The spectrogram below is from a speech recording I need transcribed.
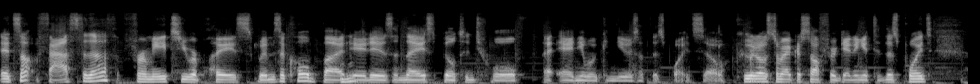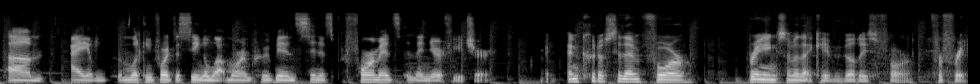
it's not fast enough for me to replace Whimsical, but mm-hmm. it is a nice built-in tool that anyone can use at this point. So kudos to Microsoft for getting it to this point. Um, I am looking forward to seeing a lot more improvements in its performance in the near future. And kudos to them for bringing some of that capabilities for for free,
